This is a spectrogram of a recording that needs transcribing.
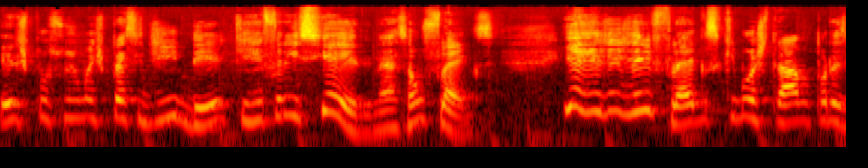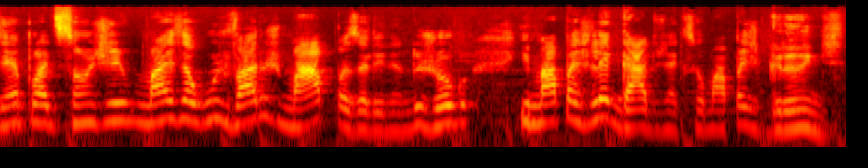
eles possuem uma espécie de ID que referencia ele, né? São flags. E aí a gente teve flags que mostravam, por exemplo, a adição de mais alguns vários mapas ali dentro do jogo e mapas legados, né? Que são mapas grandes,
